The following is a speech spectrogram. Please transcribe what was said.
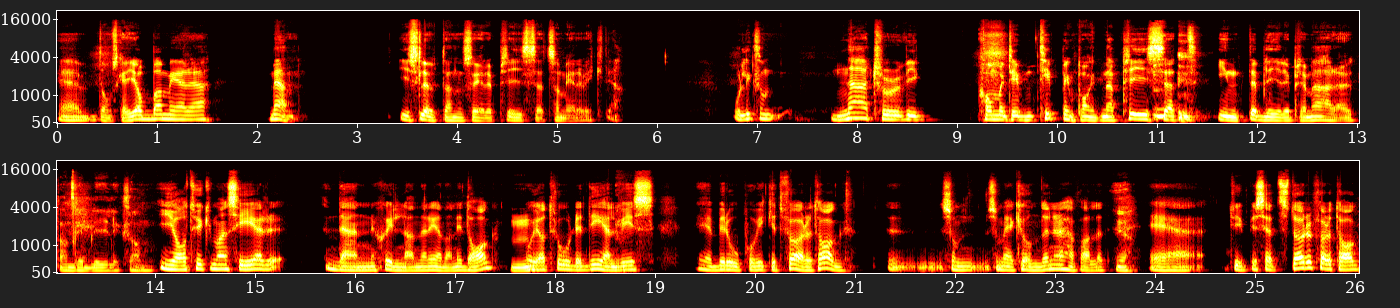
Eh, de ska jobba med det. Men i slutändan så är det priset som är det viktiga. Och liksom, när tror du vi kommer till tipping point när priset inte blir det primära utan det blir liksom... Jag tycker man ser den skillnaden redan idag Mm. och jag tror det delvis beror på vilket företag eh, som, som är kunden i det här fallet. Ja. Eh, typiskt sett större företag,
